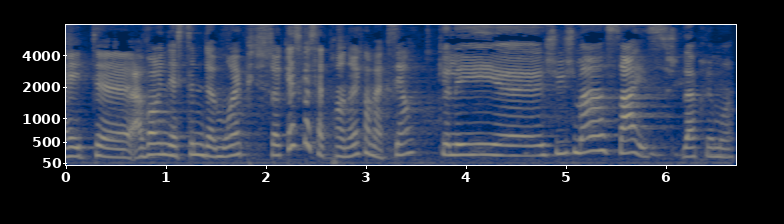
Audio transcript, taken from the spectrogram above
être, euh, avoir une estime de moi, puis tout ça. Qu'est-ce que ça te prendrait comme action? Que les euh, jugements cessent, d'après moi.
